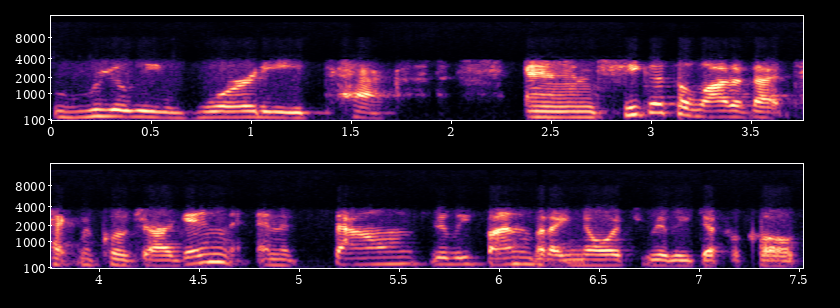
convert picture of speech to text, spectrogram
really wordy text. And she gets a lot of that technical jargon, and it sounds really fun, but I know it's really difficult.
